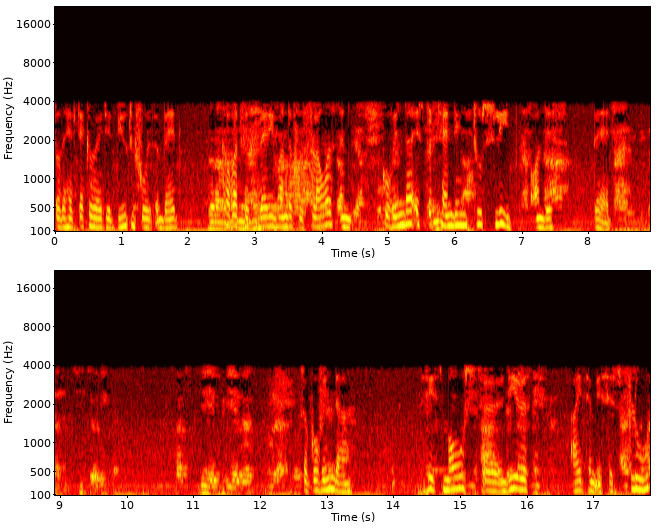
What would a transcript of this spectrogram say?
So they have decorated beautiful bed covered with very wonderful flowers and Govinda is pretending to sleep on this bed. So Govinda, his most uh, dearest item is his flute.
